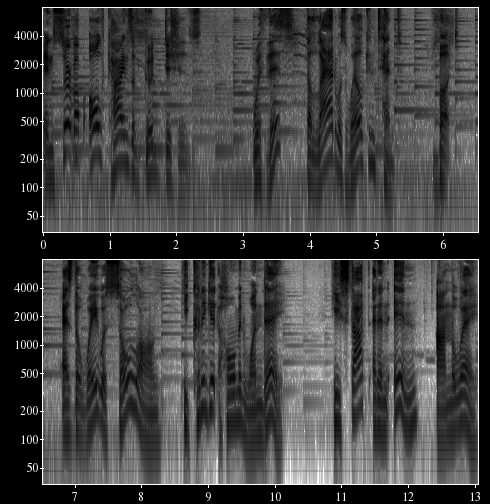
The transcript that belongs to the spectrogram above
and serve up all kinds of good dishes. With this, the lad was well content, but as the way was so long, he couldn't get home in one day. He stopped at an inn on the way.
